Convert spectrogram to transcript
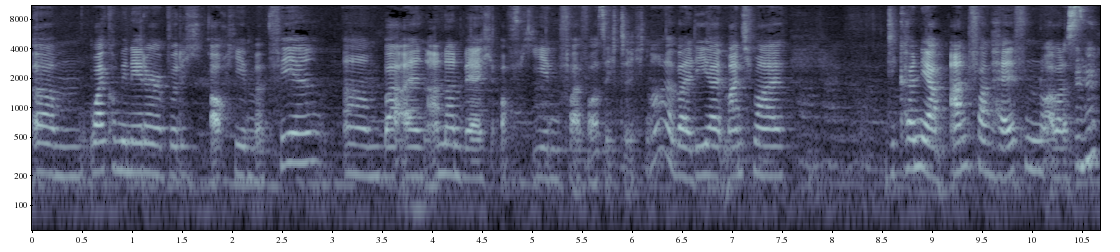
ähm, Y Combinator würde ich auch jedem empfehlen. Ähm, bei allen anderen wäre ich auf jeden Fall vorsichtig, ne? weil die halt manchmal die können ja am Anfang helfen, aber das, mhm.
